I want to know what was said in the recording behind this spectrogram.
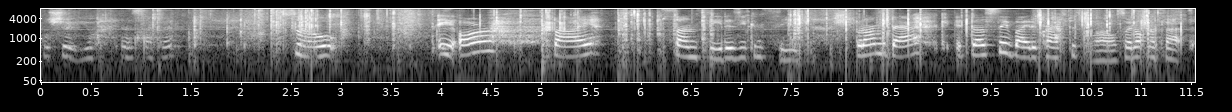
will show you in a second. So they are by Sunseed, as you can see. But on the back, it does say Vitacraft as well. So I don't know if that's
